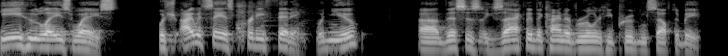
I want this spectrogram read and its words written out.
he who lays waste, which I would say is pretty fitting, wouldn't you? Uh, this is exactly the kind of ruler he proved himself to be.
